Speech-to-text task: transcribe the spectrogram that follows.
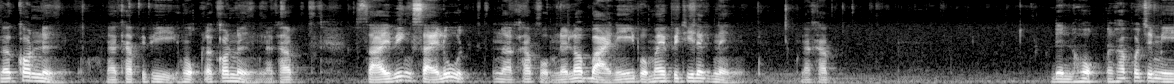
แล้วก็ 1 นะครับพี่พี่ๆ6แล้วก็ 1 นะครับ สายวิ่งสายลูดนะครับผมในรอบบ่ายนี้ผมให้ไปที่เลขหนึ่งนะครับ เด่น 6 นะครับก็จะมี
